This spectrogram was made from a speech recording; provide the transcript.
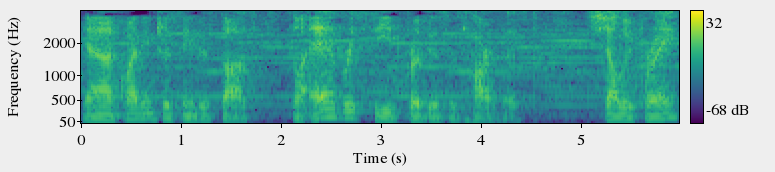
Yeah, quite interesting this thought. So every seed produces harvest. Shall we pray?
